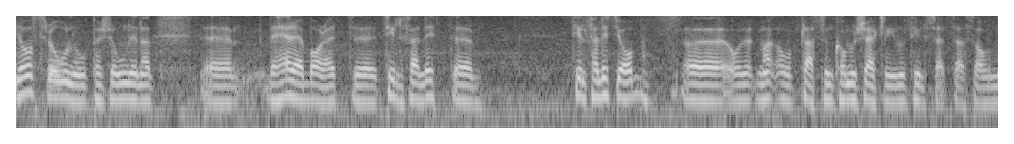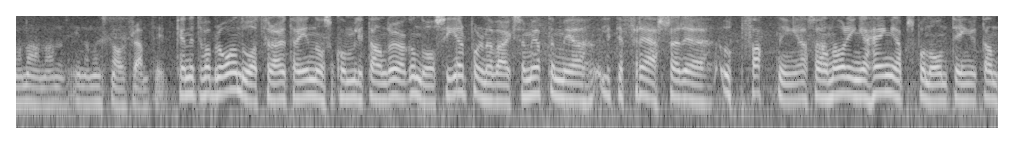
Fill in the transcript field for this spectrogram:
jag tror nog personligen att eh, det här är bara ett eh, tillfälligt eh, tillfälligt jobb eh, och platsen kommer säkerligen att tillsättas av någon annan inom en snar framtid. Kan det inte vara bra ändå att Ferrari tar in någon som kommer med lite andra ögon då och ser på den här verksamheten med lite fräschare uppfattning? Alltså han har inga hang-ups på någonting utan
